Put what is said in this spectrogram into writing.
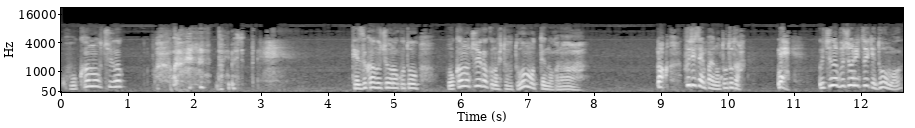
他の中学 どう言いましょう手塚部長のことを他の中学の人はどう思ってんのかな？あ藤先輩の弟だ。ねえうちの部長についてどう思う？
